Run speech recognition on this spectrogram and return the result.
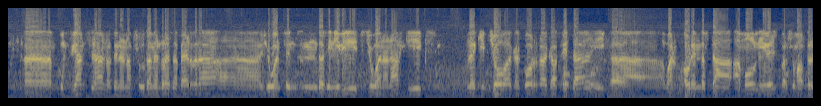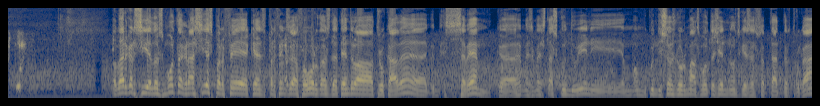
eh, amb confiança, no tenen absolutament res a perdre, eh, juguen sense desinhibits, juguen anàrquics, un equip jove que corre, que peta i que bueno, haurem d'estar a molt nivell per sumar els 3 punts. Albert Garcia, doncs moltes gràcies per fer que per fer-nos a favor doncs, d'atendre la trucada. Eh, Sabem que a més a més estàs conduint i en, en condicions normals molta gent no ens hagués acceptat de trucar.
